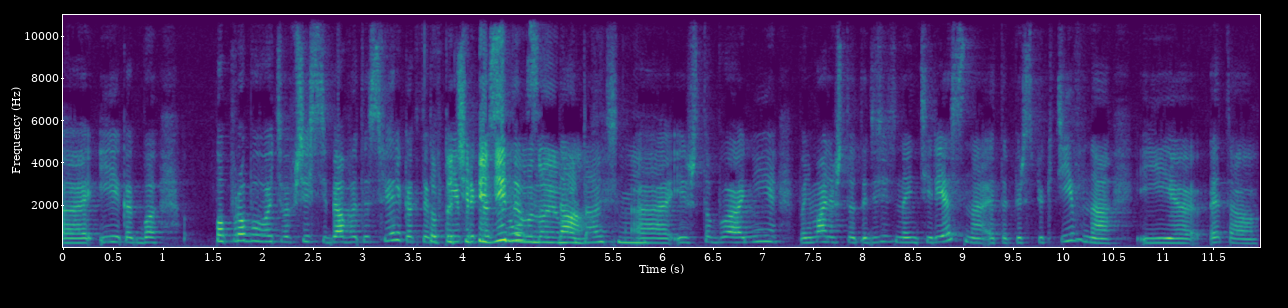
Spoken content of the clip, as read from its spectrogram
и как бы попробовать вообще себя в этой сфере, как-то к Тобто ней чи підійде прикоснуться, воно йому, да. да, чи ні? Э, и чтобы они понимали, что это действительно интересно, это перспективно, и это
